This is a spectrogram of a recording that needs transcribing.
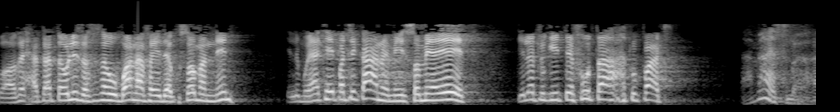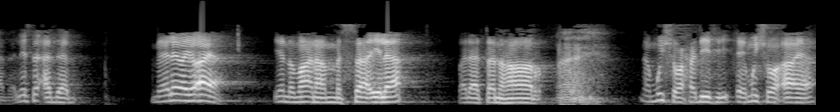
wazi hata tauliza sasa bwana faida ya kusoma ni nini elimu yake ipatikane imeisomea yeye kila tukiitafuta hatupati ma yasma hada laysa adab umeelewa hiyo aya hiyo ndo maana masaila wala tanhar na mwisho wa hadithi eh mwisho wa aya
